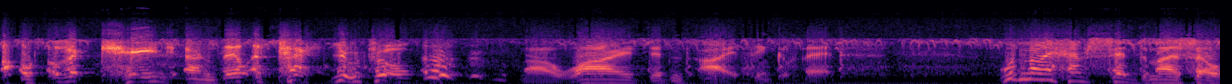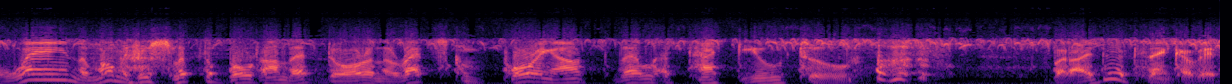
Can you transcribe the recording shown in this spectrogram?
out of the cage and they'll attack you too. Now, why didn't I think of that? Wouldn't I have said to myself, Wayne, the moment you slip the bolt on that door and the rats come pouring out, they'll attack you too. I did think of it.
